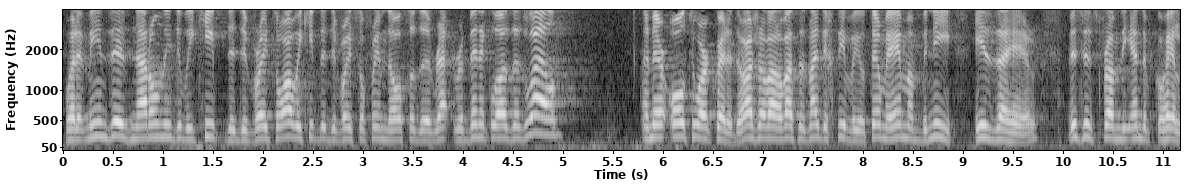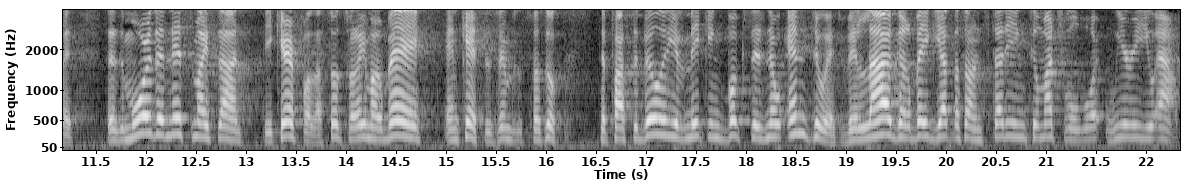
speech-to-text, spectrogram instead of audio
what it means is not only do we keep the divrei Torah, we keep the divrei Sofrim, also the rabbinic laws as well. And they're all to our credit. The Rosh Hashanah says, "My dichtiva yoter mehem b'ni is zahir." This is from the end of Kohelet. It says, "More than this, my son, be careful. Asot svarim harbe and ketz." It's pasuk. The possibility of making books, there's no end to it. V'la garbe gyat basar. And studying too much will weary you out.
